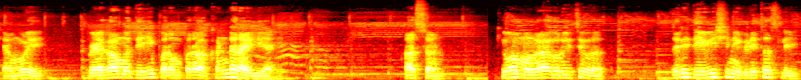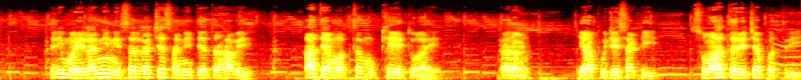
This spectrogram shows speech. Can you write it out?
त्यामुळे बेळगावमध्ये ही परंपरा अखंड राहिली आहे. हा सण किंवा मंगळागौरीचे व्रत जरी देवीशी निगडीत असले तरी महिलांनी निसर्गाच्या सानिध्यात राहावे हा त्यामागचा मुख्य हेतू आहे. कारण या पूजेसाठी सोळा तऱ्हेच्या पत्री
